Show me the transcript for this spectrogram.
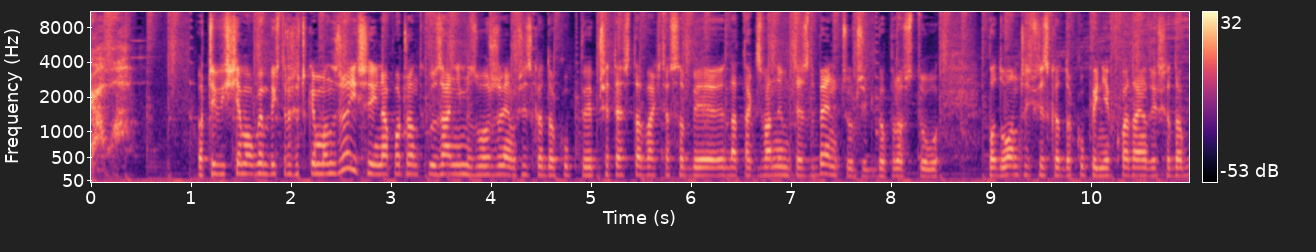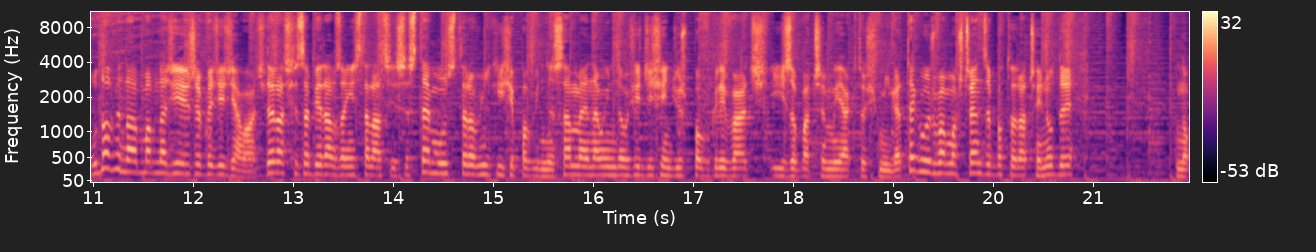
Działa. Oczywiście mogłem być troszeczkę mądrzejszy i na początku, zanim złożyłem wszystko do kupy, przetestować to sobie na tak zwanym test benchu, czyli po prostu podłączyć wszystko do kupy, nie wkładając jeszcze do budowy. No, mam nadzieję, że będzie działać. Teraz się zabieram za instalację systemu. Sterowniki się powinny same na Windowsie 10 już powgrywać i zobaczymy, jak to śmiga. Tego już wam oszczędzę, bo to raczej nudy. No,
